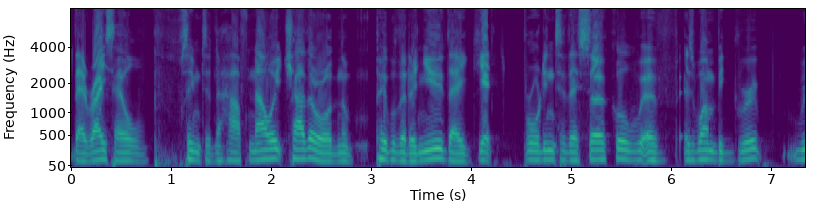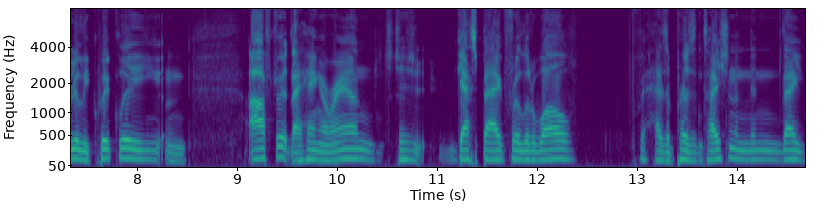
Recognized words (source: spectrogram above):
they race, they all seem to half know each other, or the people that are new, they get brought into their circle of, as one big group really quickly, and after it, they hang around, just gas bag for a little while, has a presentation, and then they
